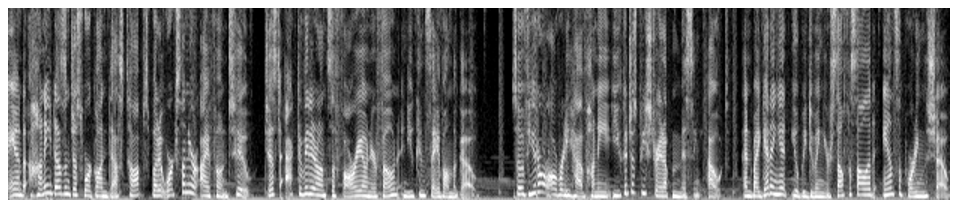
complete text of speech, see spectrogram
And Honey doesn't just work on desktops, but it works on your iPhone too. Just activate it on Safari on your phone and you can save on the go. So if you don't already have Honey, you could just be straight up missing out. And by getting it, you'll be doing yourself a solid and supporting the show.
